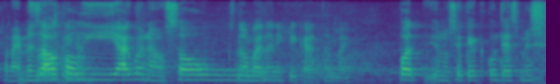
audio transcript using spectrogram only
Tá bem, mas álcool e água não, só o... Senão vai danificar também. Pode, eu não sei o que é que acontece, mas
